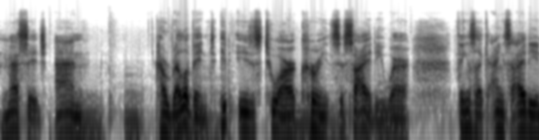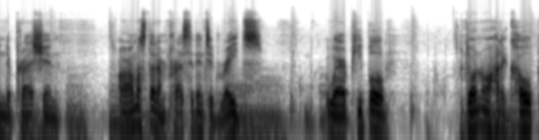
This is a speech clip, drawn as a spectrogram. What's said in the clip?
message and how relevant it is to our current society where things like anxiety and depression are almost at unprecedented rates where people don't know how to cope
